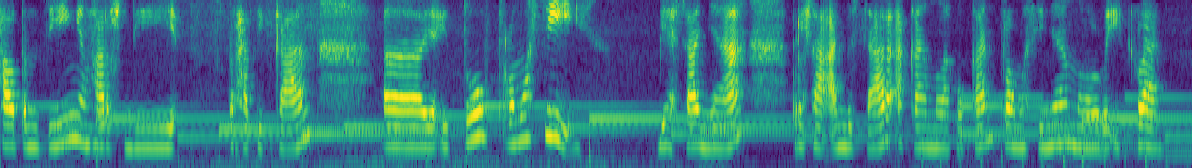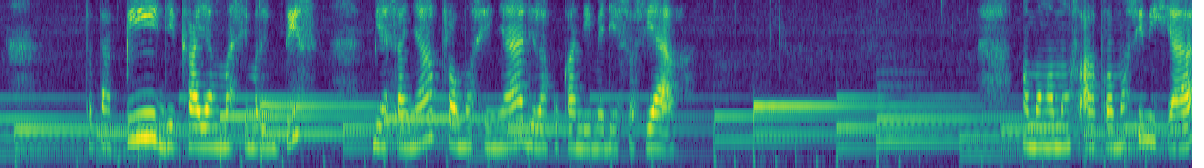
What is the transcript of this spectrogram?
hal penting yang harus diperhatikan uh, yaitu promosi. Biasanya, perusahaan besar akan melakukan promosinya melalui iklan. Tetapi jika yang masih merintis, biasanya promosinya dilakukan di media sosial. Ngomong-ngomong soal promosi nih ya,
